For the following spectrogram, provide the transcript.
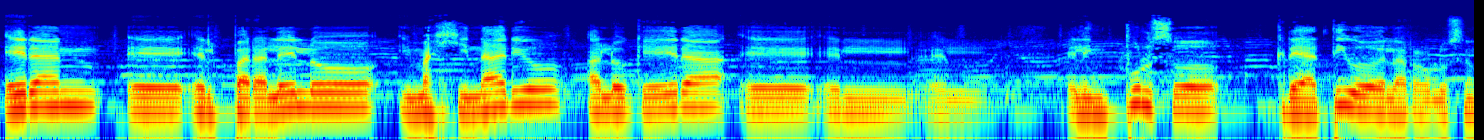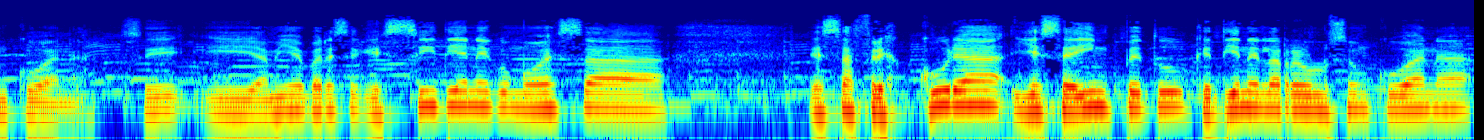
eran eh, el paralelo imaginario a lo que era el, el, el, impulso creativo de la Revolución Cubana, ¿sí? Y a mí me parece que sí tiene como esa esa frescura y ese ímpetu que tiene la revolución cubana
